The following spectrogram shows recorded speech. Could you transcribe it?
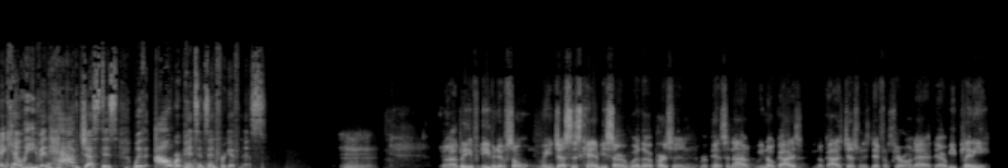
and can we even have justice without repentance and forgiveness Mm. I believe even if some, I mean, justice can be served whether a person repents or not. We know God is, you know, God's judgment is definitely clear on that. There'll be plenty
